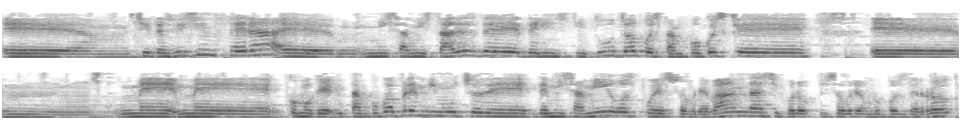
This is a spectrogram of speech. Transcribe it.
eh, si te soy sincera, eh, mis amistades de, del instituto, pues tampoco es que eh, me, como que tampoco aprendí mucho de, mis amigos, pues sobre bandas y, sobre grupos de rock,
